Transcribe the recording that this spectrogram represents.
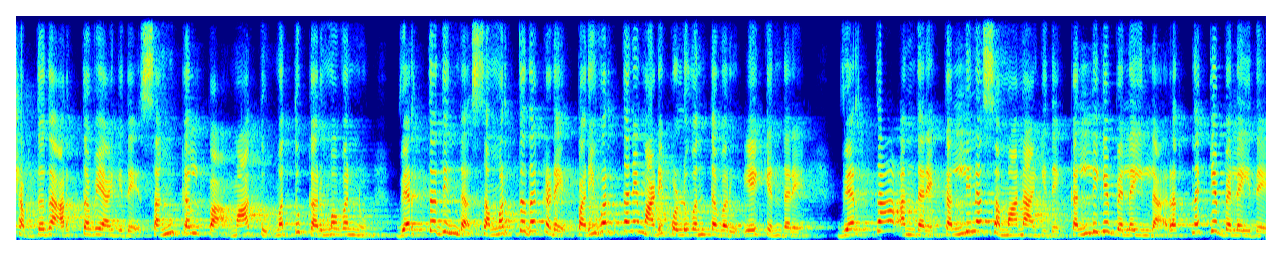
ಶಬ್ದದ ಅರ್ಥವೇ ಆಗಿದೆ. ಸಂಕಲ್ಪ, ಮಾತು ಮತ್ತು ಕರ್ಮವನ್ನು ವ್ಯರ್ಥದಿಂದ ಸಮರ್ಥದ ಕಡೆ ಪರಿವರ್ತನೆ ಮಾಡಿಕೊಳ್ಳುವಂತವರು ಏಕೆಂದರೆ ವ್ಯರ್ಥ ಅಂದರೆ ಕಲ್ಲಿನ ಸಮಾನ ಆಗಿದೆ ಕಲ್ಲಿಗೆ ಬೆಲೆ ಇಲ್ಲ, ರತ್ನಕ್ಕೆ ಬೆಲೆ ಇದೆ.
